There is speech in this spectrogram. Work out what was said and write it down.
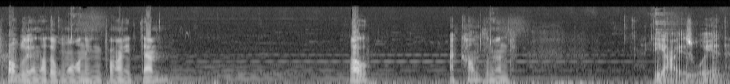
Probably another warning by them. Oh, a compliment. The AI is weird.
